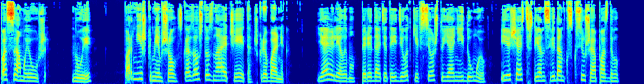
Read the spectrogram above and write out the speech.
по самые уши. Ну и?» Парнишка мим шел, сказал, что знает, чей это, шкребальник. Я велел ему передать этой идиотке все, что я о ней думаю. Ее счастье, что я на свиданку с Ксюшей опаздывал,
